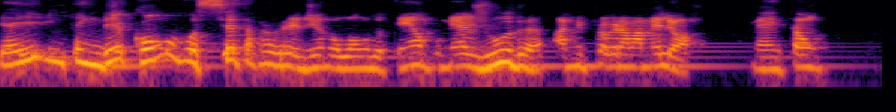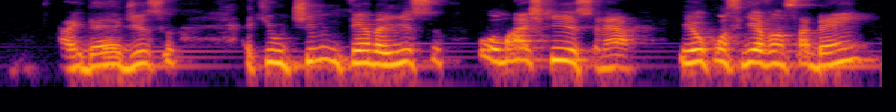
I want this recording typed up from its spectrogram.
E aí, entender como você está progredindo ao longo do tempo me ajuda a me programar melhor. Né? Então, a ideia disso é que o time entenda isso, ou mais que isso, né? Eu consegui avançar bem,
